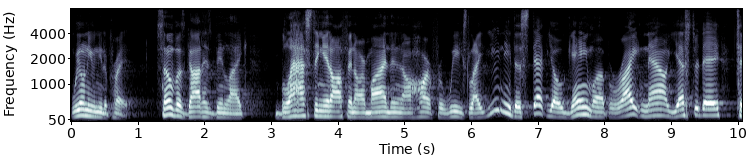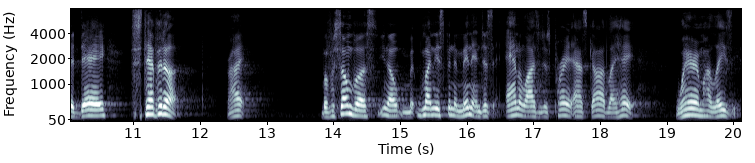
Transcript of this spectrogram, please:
we don't even need to pray. Some of us, God has been like blasting it off in our mind and in our heart for weeks. Like, you need to step your game up right now, yesterday, today. Step it up, right? But for some of us, you know, we might need to spend a minute and just analyze and just pray and ask God, like, hey, where am I lazy?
